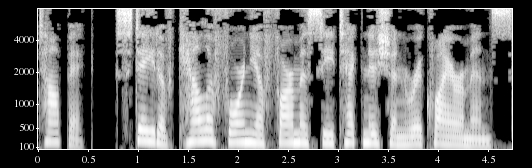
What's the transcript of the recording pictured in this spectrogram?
Topic: State of California pharmacy technician requirements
